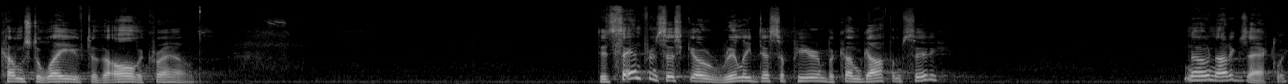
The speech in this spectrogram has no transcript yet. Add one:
comes to wave to the, all the crowds. Did San Francisco really disappear and become Gotham City? No, not exactly.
